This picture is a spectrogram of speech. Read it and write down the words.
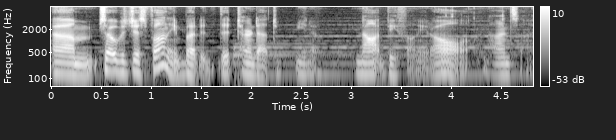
Um, so it was just funny, but it, it turned out to you know not be funny at all in hindsight.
